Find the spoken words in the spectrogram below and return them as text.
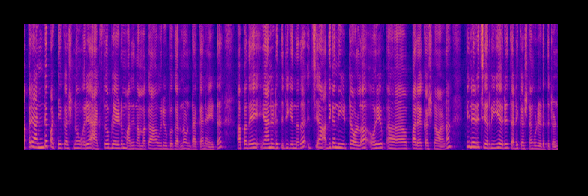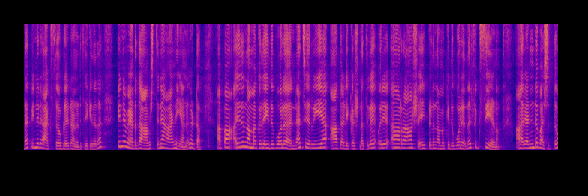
അപ്പോൾ രണ്ട് പട്ടി കഷ്ണവും ഒരു ആക്സോ ബ്ലേഡും മതി നമുക്ക് ആ ഒരു ഉപകരണം ഉണ്ടാക്കാനായിട്ട്. അപ്പോൾ അതേ ഞാൻ എടുത്തിരിക്കുന്നത് അധികം നീട്ടമുള്ള ഒരു പല കഷ്ണമാണ് പിന്നെ ഒരു ചെറിയ ഒരു തടി കഷ്ണം കൂടി എടുത്തിട്ടുണ്ട്. പിന്നെ ഒരു ആക്സോ ആണ് എടുത്തിരിക്കുന്നത്. പിന്നെ വേണ്ടത് ആവശ്യത്തിന് ആണിയാണ് കേട്ടോ. അപ്പോൾ ഇത് നമുക്കത് ഇതുപോലെ തന്നെ ചെറിയ ആ തടി കഷ്ണത്തിൽ ഒരു ആ റാ ഷേപ്പിൽ നമുക്ക് ഇതുപോലെ ഒന്ന് ഫിക്സ് ചെയ്യണം. ആ രണ്ട് വശത്തും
